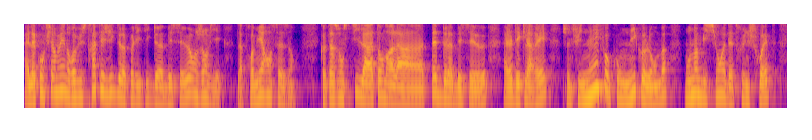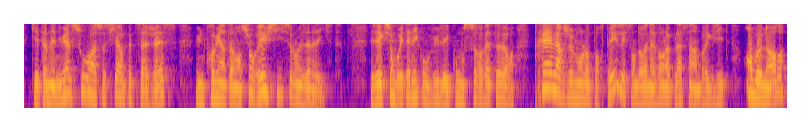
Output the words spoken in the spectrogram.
elle a confirmé une revue stratégique de la politique de la BCE en janvier, la première en 16 ans. Quant à son style à attendre à la tête de la BCE, elle a déclaré « Je ne suis ni faucon ni colombe, mon ambition est d'être une chouette, qui est un animal souvent associé à un peu de sagesse, une première intervention réussie selon les analystes ». Les élections britanniques ont vu les conservateurs très largement l'emporter, laissant dorénavant la place à un Brexit en bon ordre.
